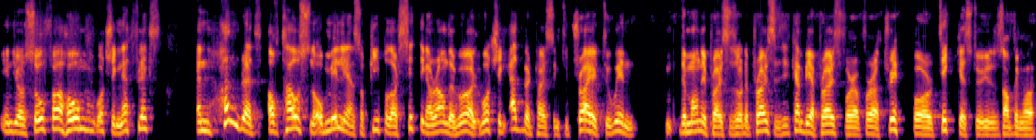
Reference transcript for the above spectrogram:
in your sofa home watching Netflix and hundreds of thousands or millions of people are sitting around the world watching advertising to try to win the money prizes or the prizes. It can be a prize for a, for a trip or tickets to something or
